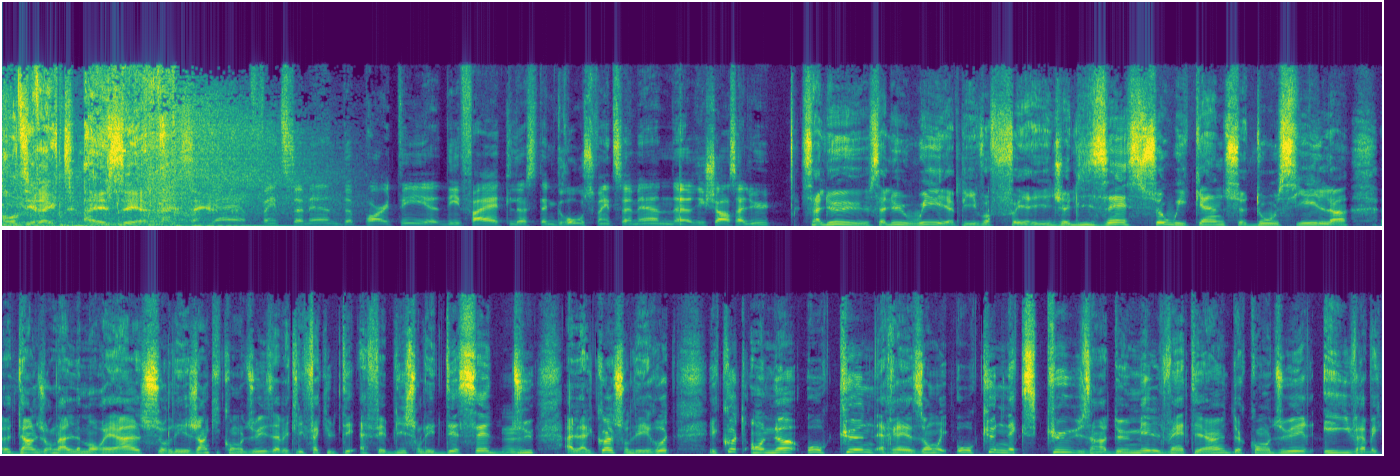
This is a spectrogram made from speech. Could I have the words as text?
En direct à LCN. Hier, fin de semaine de party euh, des fêtes, là, c'était une grosse fin de semaine. Euh, Richard, salut. Salut, salut, oui. euh, Puis il va f- je lisais ce week-end ce dossier-là euh, dans le journal de Montréal sur les gens qui conduisent avec les facultés affaiblies, sur les décès dus à l'alcool sur les routes. Écoute, on n'a aucune raison et aucune excuse en 2021 de conduire ivre avec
